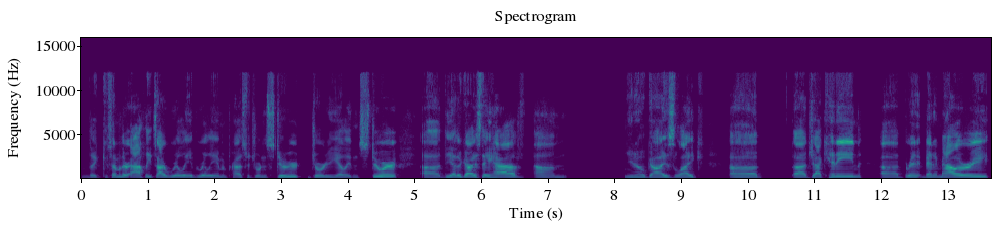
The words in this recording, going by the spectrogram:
like some of their athletes, I really, really am impressed with Jordan Stewart, Jordy Elliott Stewart, uh, the other guys they have, um, you know, guys like uh, uh, Jack Henning, uh, Bennett Mallory,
